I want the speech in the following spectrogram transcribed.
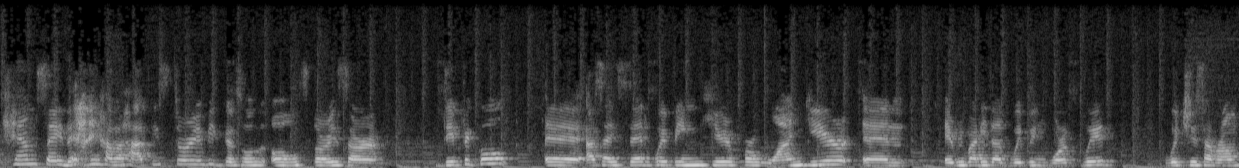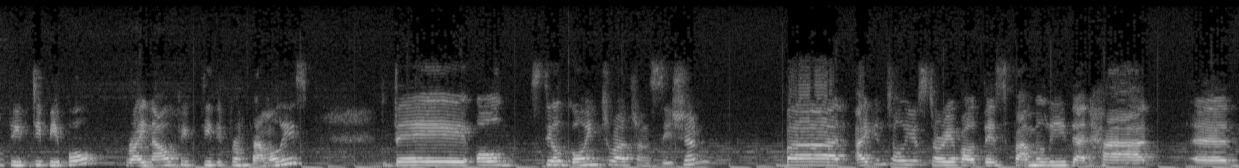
can't say that I have a happy story because all, all stories are difficult. Uh, as I said, we've been here for one year, and everybody that we've been worked with, which is around 50 people right now, 50 different families, they all still going through a transition. But I can tell you a story about this family that had uh,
